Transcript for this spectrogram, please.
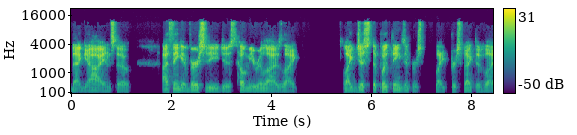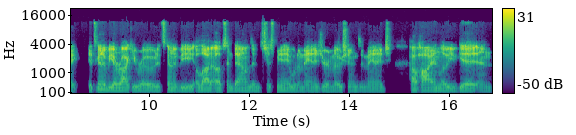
that guy. And so i think adversity just helped me realize like like just to put things in pers- like perspective like it's going to be a rocky road. It's going to be a lot of ups and downs and it's just being able to manage your emotions and manage how high and low you get. And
